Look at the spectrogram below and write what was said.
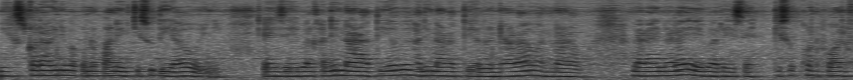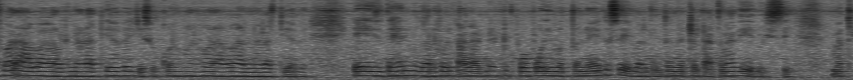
মিক্স করা হয়নি বা কোনো পানির কিছু দেওয়া হয়নি। এই যে এবার খালি নাড়াতেই হবে, খালি নাড়াতে হবে, নাড়াও আর নাড়াও। নাড়াই নাড়াই এবার এই যে কিছুক্ষণ পর পর আবার নাড়াতে হবে, কিছুক্ষণ পর পর আবার নাড়াতে হবে। এই যে দেখেন গল্পের কালারটা একটু পরিবর্তন হয়ে গেছে, এবার কিন্তু আমি একটা ডাকনা দিয়ে দিচ্ছি। মাত্র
